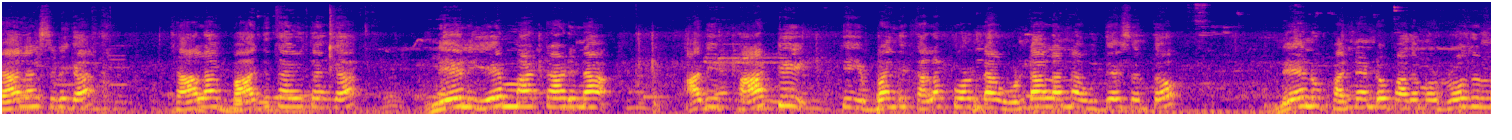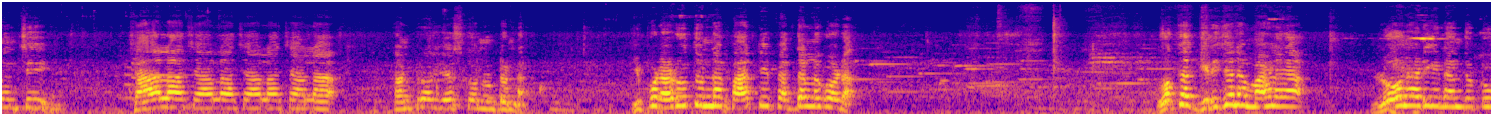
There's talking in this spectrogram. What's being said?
బ్యాలెన్స్డ్గా చాలా బాధ్యతాయుతంగా నేను ఏం మాట్లాడినా అది పార్టీకి ఇబ్బంది కలగకుండా ఉండాలన్న ఉద్దేశంతో నేను పన్నెండు పదమూడు రోజుల నుంచి చాలా చాలా చాలా చాలా కంట్రోల్ చేసుకొని ఉంటున్నా. ఇప్పుడు అడుగుతున్న పార్టీ పెద్దలను కూడా ఒక గిరిజన మహిళ లోన్ అడిగినందుకు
